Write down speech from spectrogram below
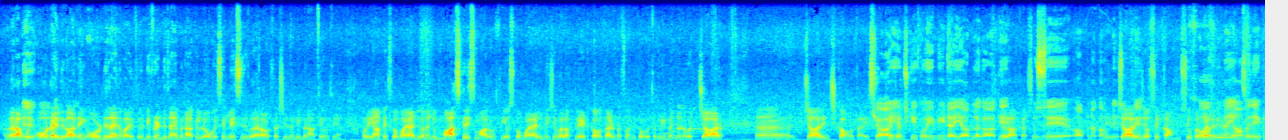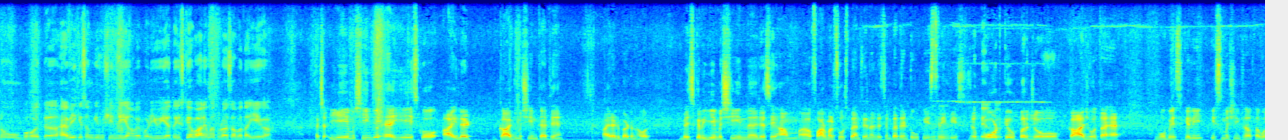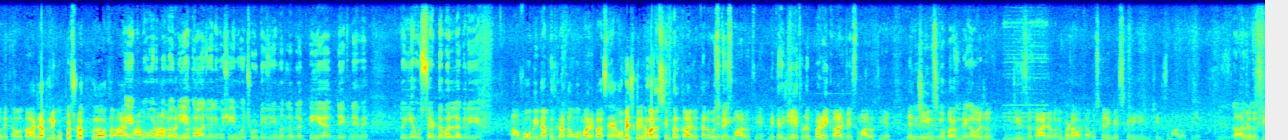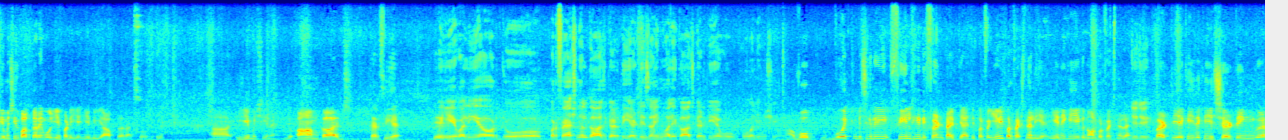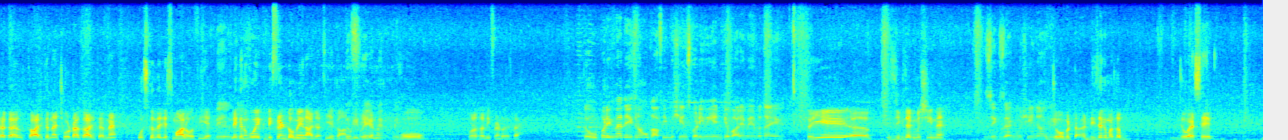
अगर आप कोई और डाई लगा देंगे और डिज़ाइन वाली तो डिफरेंट डिज़ाइन बना के लोग इसे लेसेस वगैरह और सब चीज़ें भी बनाते होते हैं। और यहाँ पे इसका वाया जो है ना जो मास्क के इस्तेमाल होती है उसका वाया जो नीचे वाला प्लेट का होता है अल्ट्रासोनिक का वो तकरीबन जो है ना वो चार चार इंच का होता है चार इंच की कोई भी डाई आप लगा के लगा कर उससे अपना काम ले चार इंच उससे कम उससे ऊपर और भी मैं यहाँ पे देख रहा हूँ बहुत हैवी किस्म की मशीनरी यहाँ पे पड़ी हुई है तो इसके बारे में थोड़ा सा बताइएगा। अच्छा ये मशीन जो है ये इसको आईलेट काज मशीन कहते हैं आईलेट बटन होल बेसिकली ये मशीन जैसे हम फॉर्मल सूट्स पहनते हैं ना जैसे हम कहते हैं टू पीस थ्री पीस जो कोट के ऊपर जो काज होता है वो बेसिकली इस मशीन के होता है। वो देखा वो काज अपने के ऊपर थोड़ा खुला होता है एक नॉर्मल होती है काज वाली मशीन वो छोटी सी मतलब लगती है देखने में तो ये उससे डबल लग रही है। हाँ वो भी मैं आपको दिखाता हूँ वो हमारे पास है। वो बेसिकली हमारा जो सिंपल काज होता है ना वो उसके लिए इस्तेमाल होती है। लेकिन ये थोड़े बड़े काज के लिए इस्तेमाल होती है। या जीन्स के ऊपर हम देखा होगा जो जीन्स का काज होगा काफ़ी बड़ा होता है उसके लिए बेसिकली ये मशीन इस्तेमाल होती है। जो दूसरी ये मशीन बात करें रहे हैं वो ये पड़ी है। ये भी आप जरा इसको आ, ये मशीन है जो आम काज करती है। ये ये वाली है और जो प्रोफेशनल काज करती है डिज़ाइन वाले काज करती है वो वो वाली मशीन है। हाँ वो वो एक बेसिकली फ़ील्ड ही डिफरेंट टाइप की थी। परफे- ये भी प्रोफेशनल ही है। ये नहीं कि ये नॉन प्रोफेशनल है। जी जी। बट ये कि देखिए ये शर्टिंग वगैरह का काज करना है छोटा काज करना है उसके अंदर ये इस्तेमाल होती है। लेकिन वो एक डिफरेंट डोमेन आ जाती है काम की ठीक है ना? वो थोड़ा सा डिफरेंट हो जाता है। तो ऊपर भी मैं देख रहा हूँ काफ़ी मशीन्स पड़ी हुई हैं इनके बारे में बताइएगा तो ये जिगजैग मशीन है। जिग जैग मशीन आ गई। जो जिगजैग मतलब जो ऐसे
